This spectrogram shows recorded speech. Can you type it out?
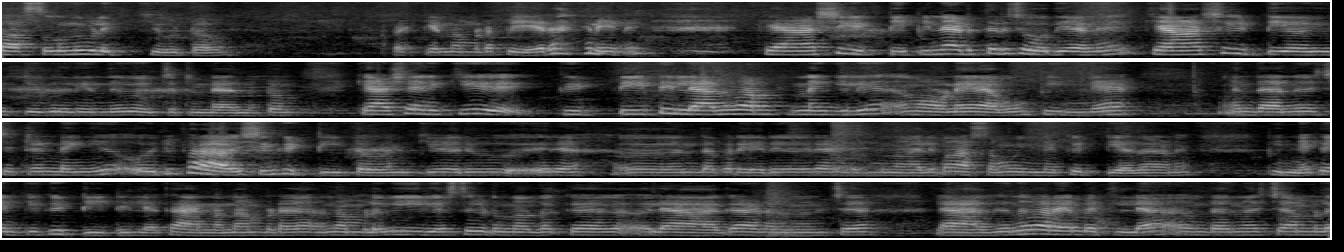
വസു എന്ന് വിളിക്കൂട്ടോ കേട്ടോ. അതൊക്കെ നമ്മുടെ പേര് അങ്ങനെയാണ്. ക്യാഷ് കിട്ടി. പിന്നെ അടുത്തൊരു ചോദ്യമാണ് ക്യാഷ് കിട്ടിയോ യൂട്യൂബിൽ നിന്ന് ചോദിച്ചിട്ടുണ്ടായിരുന്നു കേട്ടോ ക്യാഷ് എനിക്ക് കിട്ടിയിട്ടില്ല എന്ന് പറഞ്ഞിട്ടുണ്ടെങ്കിൽ നുണയാവും. പിന്നെ എന്താന്ന് വെച്ചിട്ടുണ്ടെങ്കിൽ ഒരു പ്രാവശ്യം കിട്ടിയിട്ടോ. എനിക്ക് ഒരു എന്താ പറയുക ഒരു രണ്ട് മൂന്നാൽ മാസം മുന്നേ കിട്ടിയതാണ്. പിന്നെ എനിക്ക് കിട്ടിയിട്ടില്ല. കാരണം നമ്മുടെ നമ്മൾ വീഡിയോസ് ഇടുന്നതൊക്കെ ലാഗാണ് എന്ന് വെച്ചാൽ ലാഗ് എന്ന് പറയാൻ പറ്റില്ല. എന്താണെന്ന് വെച്ചാൽ നമ്മൾ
